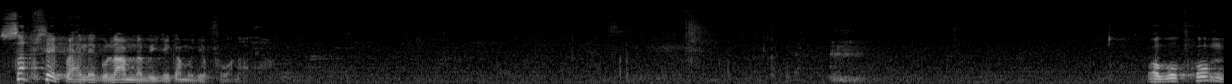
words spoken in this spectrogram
सबसे पहले गुलाम नबी जी का मुझे फ़ोन आया। और वो फ़ोन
